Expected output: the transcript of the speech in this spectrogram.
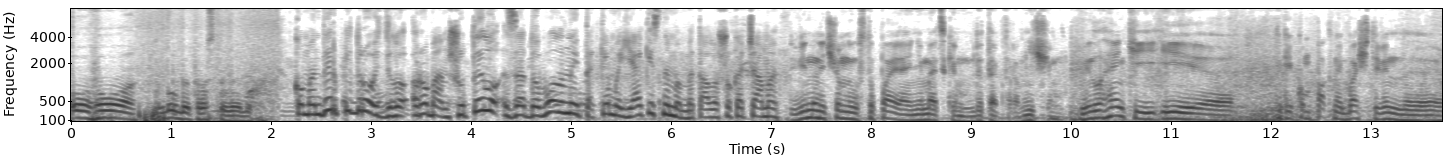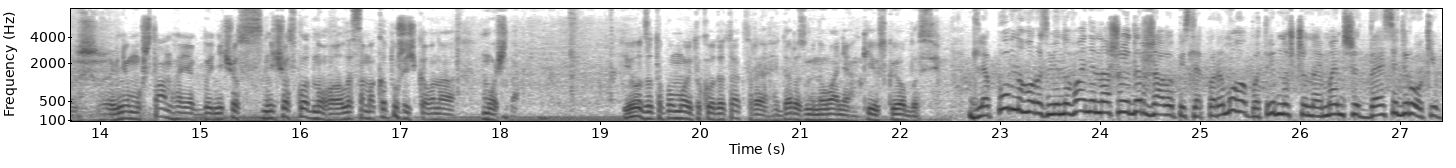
Ого, був би просто вибух. Командир підрозділу Роман Шутило задоволений такими якісними металошукачами. Він нічим не уступає німецьким детекторам, нічим. Він легенький і е, такий компактний. Бачите, він е, в ньому штанга, якби нічого, нічого складного, але сама катушечка вона мощна. І от за допомогою такого детектора йде розмінування Київської області. Для повного розмінування нашої держави після перемоги потрібно щонайменше 10 років.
